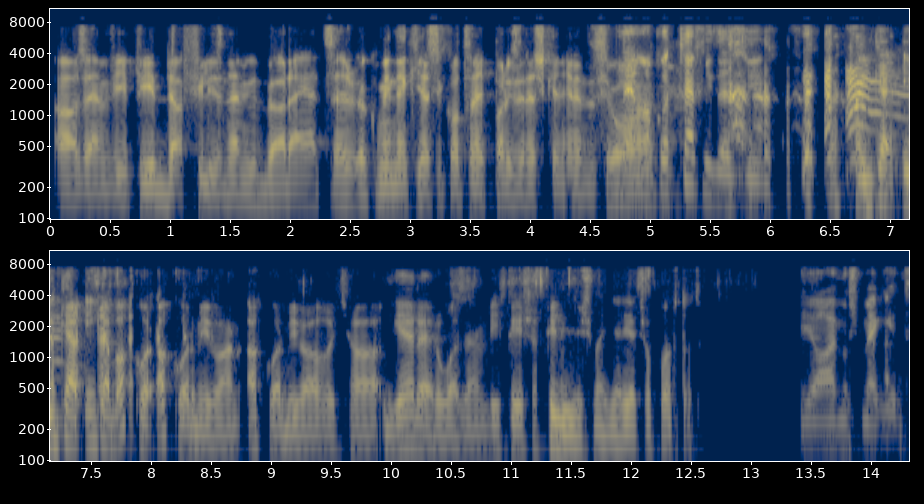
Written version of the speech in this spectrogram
az MVP-t, de a Filiz nem jut be a rájátszásba, akkor mindenki eszik otthon egy parizeres kenyeret, ez jó Nem, van? akkor te fizetsz, inkább, inkább, inkább akkor, akkor, mi van, akkor mi van, hogyha Guerrero az MVP, és a Filiz is megnyeri a csoportot. Jaj, most megint.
